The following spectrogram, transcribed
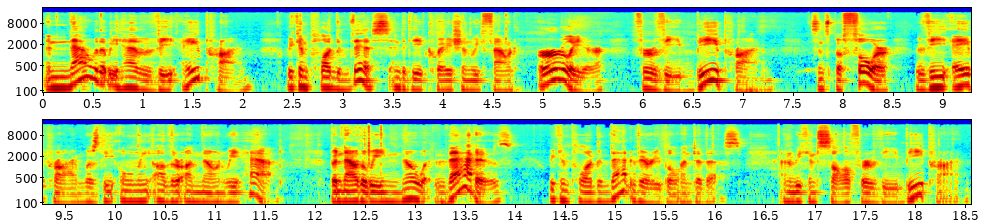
And now that we have VA prime, we can plug this into the equation we found earlier for VB prime, since before VA prime was the only other unknown we had. But now that we know what that is, we can plug that variable into this, and we can solve for VB prime.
